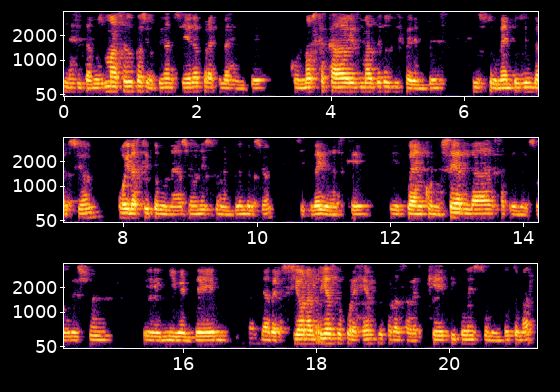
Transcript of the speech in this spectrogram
necesitamos más educación financiera para que la gente conozca cada vez más de los diferentes instrumentos de inversión Hoy las criptomonedas son un instrumento de inversión, así que la idea es que eh, puedan conocerlas, aprender sobre su eh, nivel de, de, aversión al riesgo, por ejemplo, para saber qué tipo de instrumento tomar.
